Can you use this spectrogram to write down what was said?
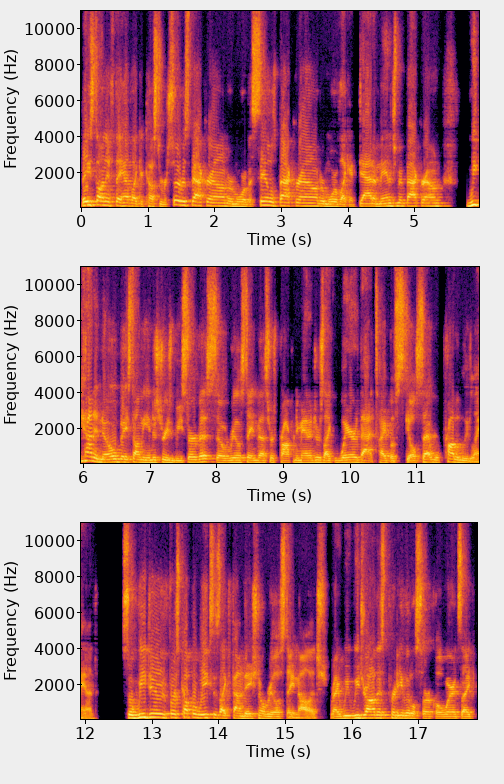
based on if they have like a customer service background or more of a sales background or more of like a data management background, we kind of know based on the industries we service, so real estate investors, property managers, like where that type of skill set will probably land. So we do the first couple weeks is like foundational real estate knowledge, right? We we draw this pretty little circle where it's like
